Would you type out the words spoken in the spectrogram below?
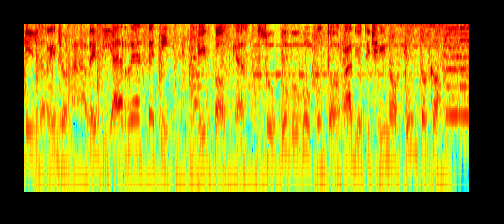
Il regionale di RFT, il podcast su www.radioticino.com.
